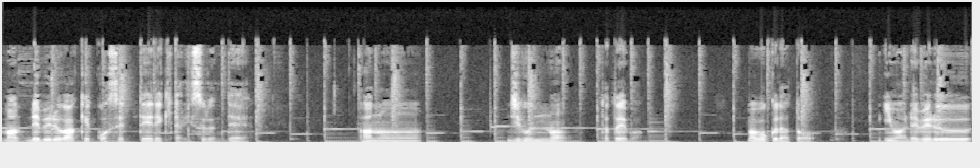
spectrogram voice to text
まあレベルが結構設定できたりするんであの自分の例えば、まあ、僕だと今レベル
